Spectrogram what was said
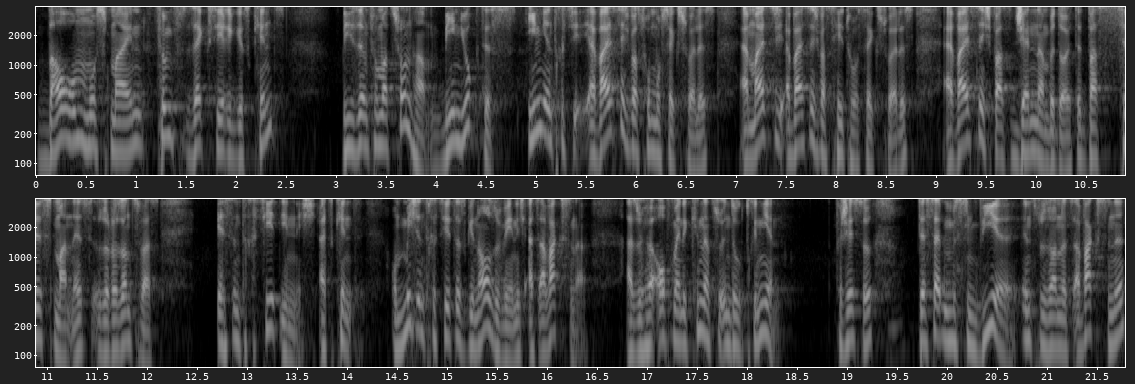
Warum muss mein fünf-, sechsjähriges Kind diese Information haben. Wen juckt es? Ihn interessiert, er weiß nicht, was homosexuell ist. Er weiß nicht, er weiß nicht was heterosexuell ist. Er weiß nicht, was Gendern bedeutet, was Cis-Mann ist oder sonst was. Es interessiert ihn nicht als Kind. Und mich interessiert es genauso wenig als Erwachsener. Also hör auf, meine Kinder zu indoktrinieren. Verstehst du? Deshalb müssen wir, insbesondere als Erwachsene,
